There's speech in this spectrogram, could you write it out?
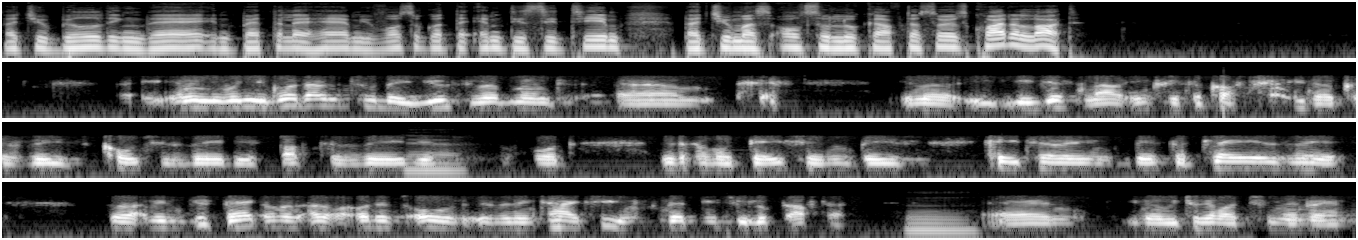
that you're building there in Bethlehem. You've also got the MDC team that you must also look after. So it's quite a lot. I mean, when you go down to the youth development, um, you know, you, you, just now increase the cost. You know, because there's coaches there, there's doctors there, yeah. there's support there's accommodation, there's catering, there's the players there. So, I mean, just that on, on its own is an entire team that needs to be looked after. Mm. And, you know, we're talking about 2 million rand.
